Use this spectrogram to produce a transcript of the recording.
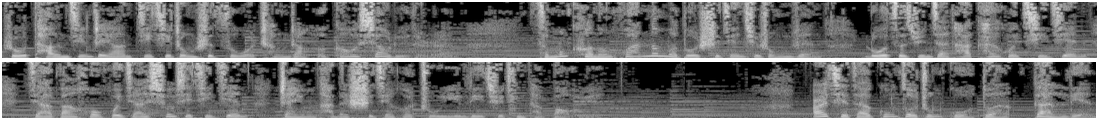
如唐晶这样极其重视自我成长和高效率的人，怎么可能花那么多时间去容忍罗子君在他开会期间、加班后回家休息期间占用他的时间和注意力去听他抱怨？而且在工作中果断干练，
